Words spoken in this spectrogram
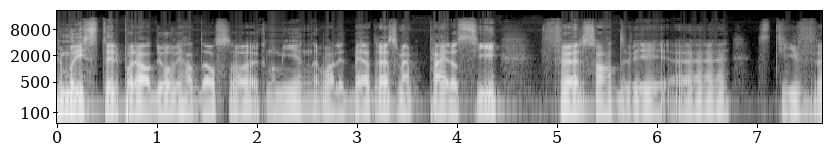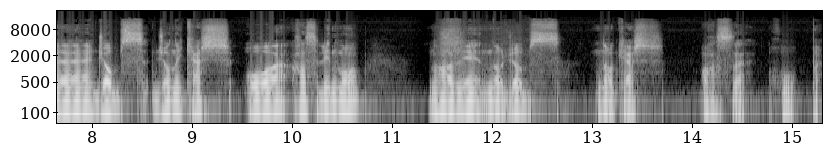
humorister på radio. Vi hadde også Økonomien var litt bedre. Som jeg pleier å si, før så hadde vi eh, Steve Jobs, Johnny Cash og Hasse Lindmo. Nå har vi No Jobs, No Cash og Hasse Hope.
